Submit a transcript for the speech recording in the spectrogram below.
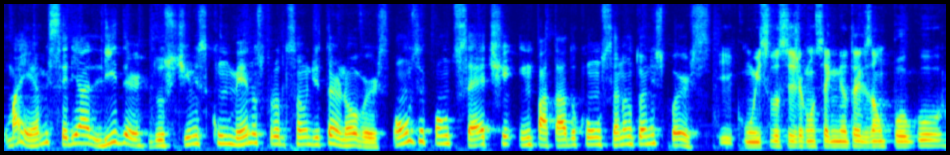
o Miami seria líder dos times com menos produção de turnovers. 11.7 empatado com o San Antonio Spurs. E com isso você já consegue neutralizar um pouco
